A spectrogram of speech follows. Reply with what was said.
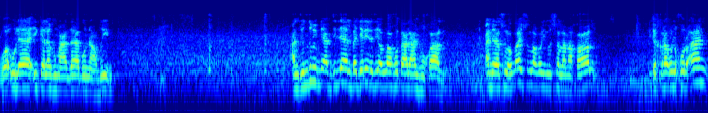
وأولئك لهم عذاب عظيم. عن جندب بن عبد الله البجلي رضي الله تعالى عنه قال أن رسول الله صلى الله عليه وسلم قال اقرأوا القرآن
